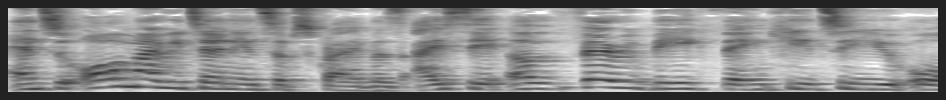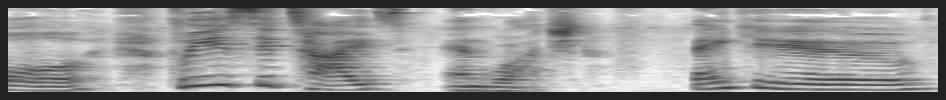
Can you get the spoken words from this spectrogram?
And to all my returning subscribers, I say a very big thank you to you all. Please sit tight and watch. Thank you.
